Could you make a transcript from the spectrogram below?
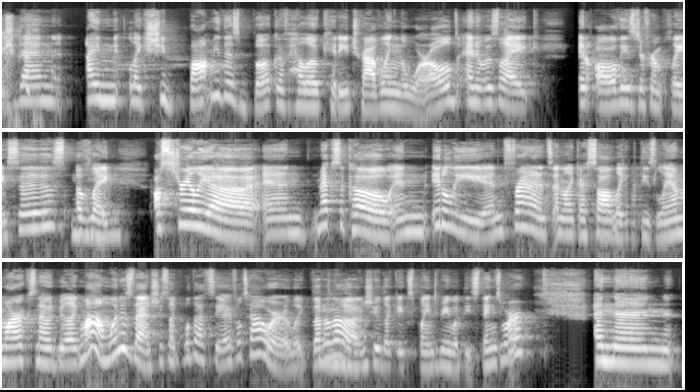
yeah. then I like she bought me this book of Hello Kitty traveling the world, and it was like in all these different places mm-hmm. of like mm-hmm. Australia and Mexico and Italy and France. And like I saw like these landmarks and I would be like, Mom, what is that? And she's like, Well, that's the Eiffel Tower. Like, da da da. And mm-hmm. she would like explain to me what these things were. And then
